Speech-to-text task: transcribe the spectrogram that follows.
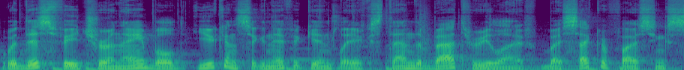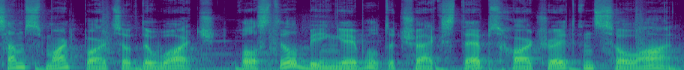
With this feature enabled, you can significantly extend the battery life by sacrificing some smart parts of the watch, while still being able to track steps, heart rate and so on.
